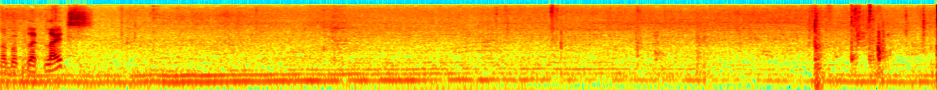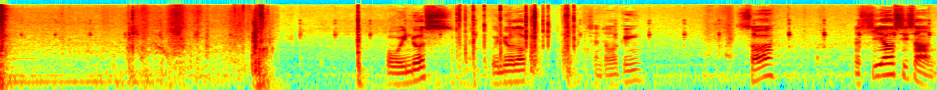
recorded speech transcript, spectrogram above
number plate lights for Windows, window lock, center locking. So, the CLC on.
